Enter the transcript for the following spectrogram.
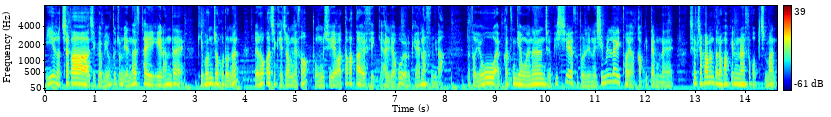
이 자체가 지금 이것도 좀 옛날 스타일이긴 한데 기본적으로는 여러 가지 계정에서 동시에 왔다 갔다 할 수 있게 하려고 이렇게 해놨습니다. 그래서 이 앱 같은 경우에는 지금 PC에서 돌리는 시뮬레이터에 가깝기 때문에 실제 화면들을 확인을 할 수가 없지만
